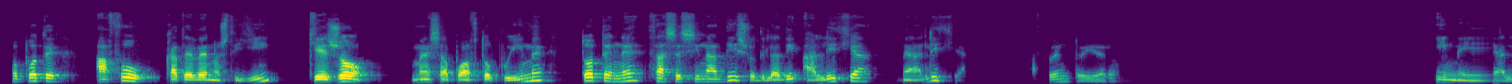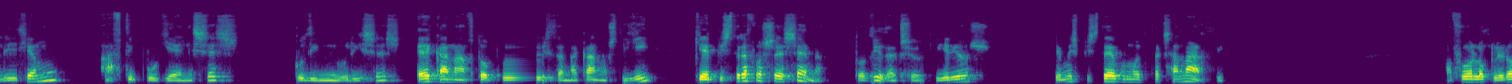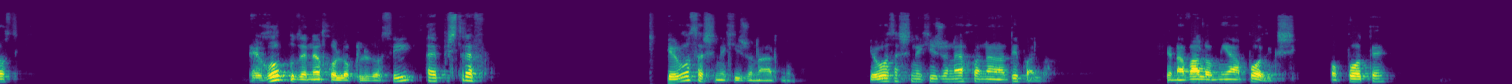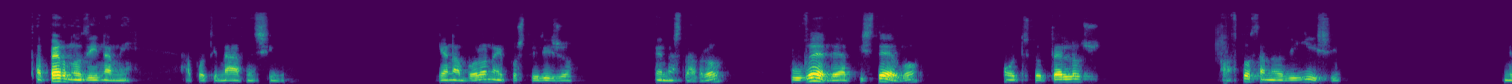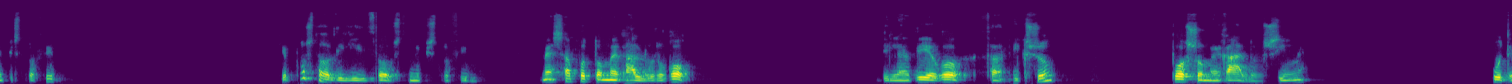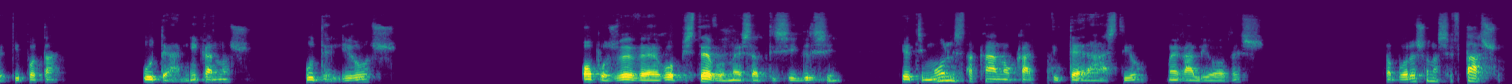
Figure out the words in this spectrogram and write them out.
Οπότε αφού κατεβαίνω στη γη και ζω μέσα από αυτό που είμαι, τότε ναι, θα σε συναντήσω, δηλαδή αλήθεια με αλήθεια. Αυτό είναι το ιερό. Είμαι η αλήθεια μου, αυτή που γέννησες που δημιουργήσες, έκανα αυτό που ήρθα να κάνω στη γη και επιστρέφω σε εσένα. Το δίδαξε ο Κύριος και εμείς πιστεύουμε ότι θα ξανάρθει. Αφού ολοκληρώθηκε. Εγώ που δεν έχω ολοκληρωθεί θα επιστρέφω. Και εγώ θα συνεχίζω να άρνομαι. Και εγώ θα συνεχίζω να έχω έναν αντίπαλο. Και να βάλω μία απόδειξη. Οπότε θα παίρνω δύναμη από την άρνησή μου για να μπορώ να υποστηρίζω ένα σταυρό που βέβαια πιστεύω ότι στο τέλος αυτό θα με οδηγήσει στην επιστροφή μου. Και πώς θα οδηγηθώ στην επιστροφή μου; Μέσα από το μεγαλουργό. Δηλαδή εγώ θα δείξω πόσο μεγάλος είμαι, ούτε τίποτα, ούτε ανίκανος, ούτε λίγος. Όπως βέβαια εγώ πιστεύω μέσα από τη σύγκριση και έτσι μόλις θα κάνω κάτι τεράστιο, μεγαλειώδες, θα μπορέσω να σε φτάσω.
